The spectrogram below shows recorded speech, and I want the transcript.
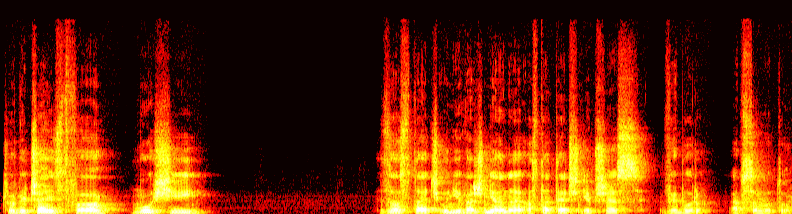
człowieczeństwo musi zostać unieważnione ostatecznie przez wybór absolutu.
